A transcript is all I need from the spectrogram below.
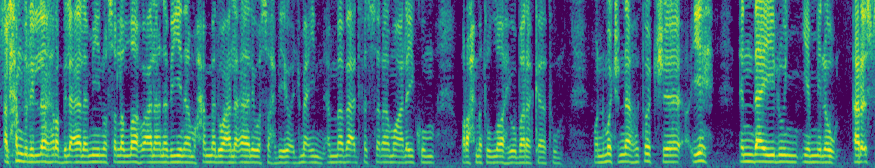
الحمد لله رب العالمين وصلى الله على نبينا محمد وعلى آله وصحبه أجمعين أما بعد فالسلام عليكم ورحمة الله وبركاته ወንድሞችና እህቶች ይህ እንዳይሉኝ የሚለው አርእስቱ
